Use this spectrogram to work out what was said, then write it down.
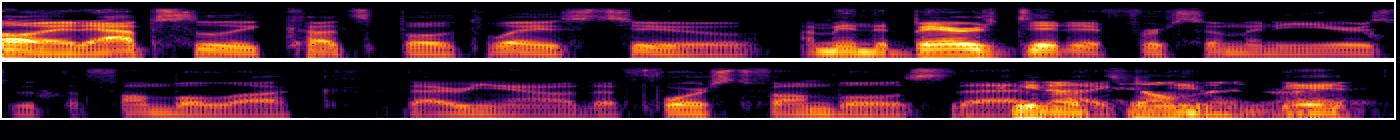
Oh, it absolutely cuts both ways too. I mean, the Bears did it for so many years with the fumble luck, that you know, the forced fumbles that Peanut like, Tillman, it, right? It,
